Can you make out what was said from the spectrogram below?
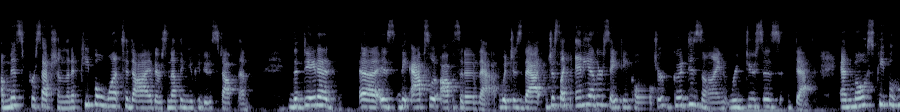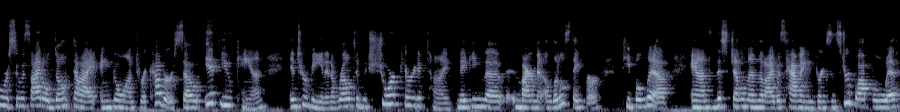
a misperception that if people want to die, there's nothing you can do to stop them. The data uh, is the absolute opposite of that, which is that just like any other safety culture, good design reduces death. And most people who are suicidal don't die and go on to recover. So if you can, intervene in a relatively short period of time, making the environment a little safer. People live. And this gentleman that I was having drinks and stroopwafel with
